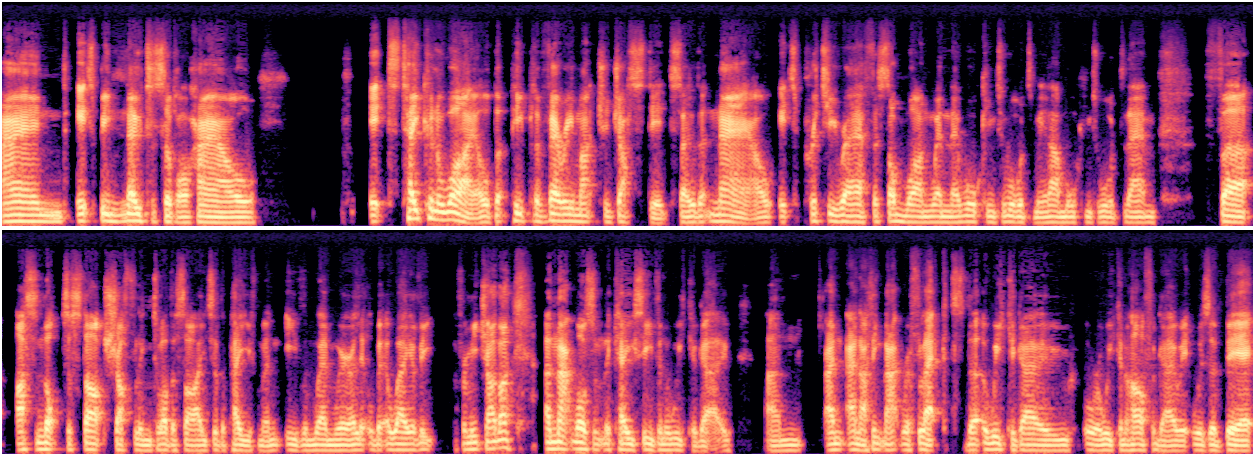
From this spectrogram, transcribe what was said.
And it's been noticeable how it's taken a while, but people are very much adjusted so that now it's pretty rare for someone when they're walking towards me and I'm walking towards them for us not to start shuffling to other sides of the pavement, even when we're a little bit away e- from each other. And that wasn't the case even a week ago. Um, and, and I think that reflects that a week ago or a week and a half ago, it was a bit,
